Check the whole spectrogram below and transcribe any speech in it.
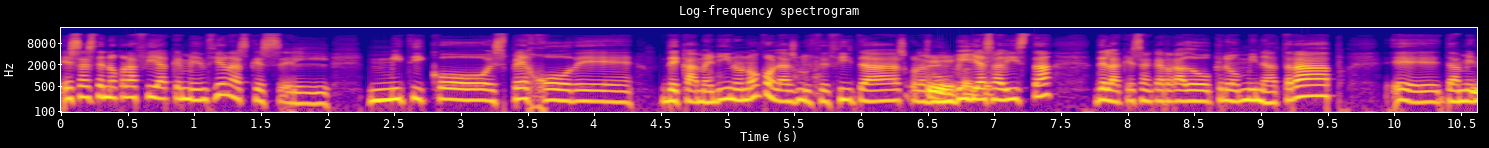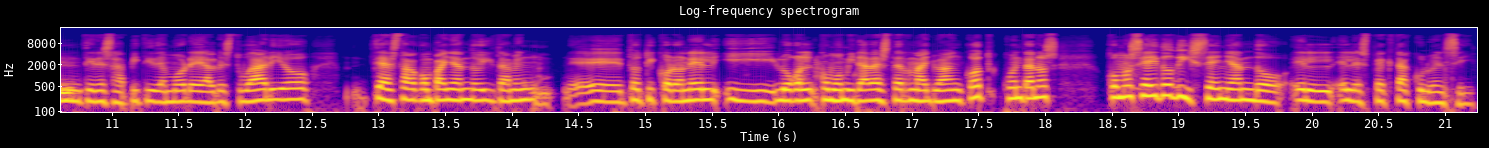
Esa escenografía que mencionas, que es el mítico espejo de, camerino, ¿no? Con las lucecitas, con las bombillas a vista, de la que se ha encargado, creo, Mina Trap. Eh, también tienes a Piti de More al vestuario. Te ha estado acompañando y también Toti Coronel y luego como mirada externa Joan Cot. Cuéntanos cómo se ha ido diseñando el, espectáculo en sí.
